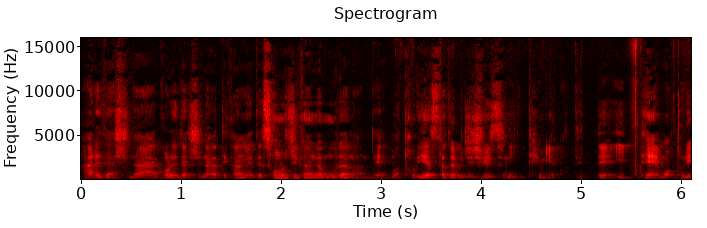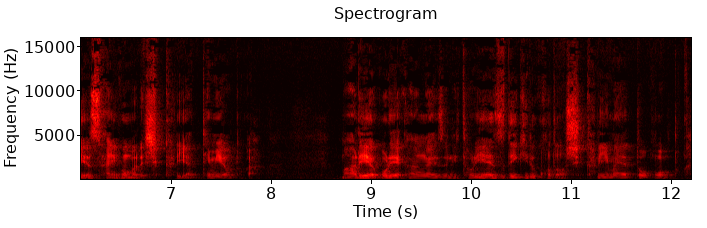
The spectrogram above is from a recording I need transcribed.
あれだしな、これだしなって考えて、その時間が無駄なんで、まあとりあえず例えば自習室に行ってみようって言って、行って、もうとりあえず最後までしっかりやってみようとか、まああれやこれや考えずに、とりあえずできることをしっかり今やっておこうとか、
